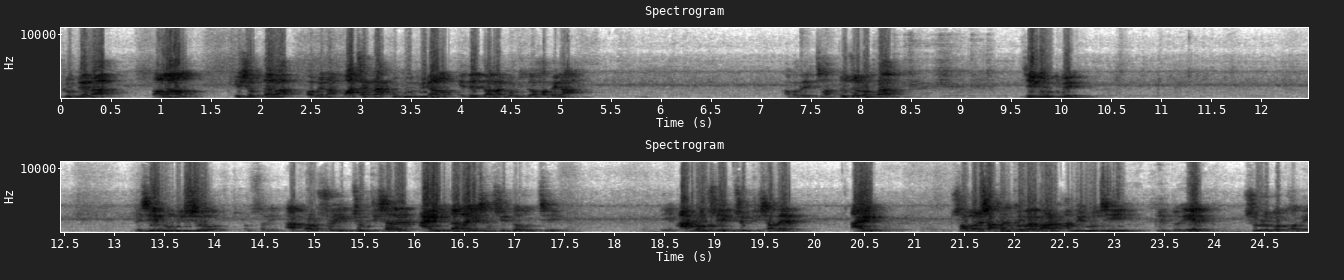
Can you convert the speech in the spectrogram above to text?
লুটেরা, দালাল, এসব দ্বারা হবে না। পাচাটা কুকুর বিড়াল, এদের দ্বারা গঠিত হবে না। আমাদের ছাত্র জনতা জেগে উঠবে। সালের আইন দ্বারাই শাসিত হচ্ছে। এই আঠারোশো একষট্টি সালের আইন সময় সাপেক্ষ ব্যাপার, আমি বুঝি, কিন্তু এর শুরু করতে হবে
